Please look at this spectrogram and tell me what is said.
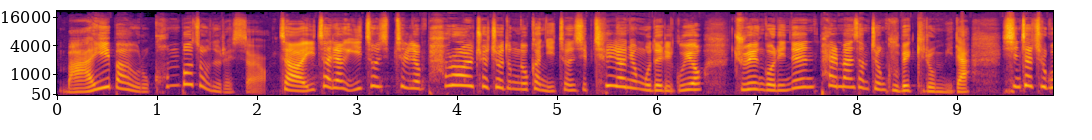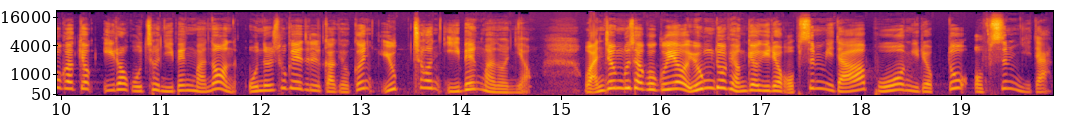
마이바흐로 컨버전을 했어요. 자, 이 차량 2017년 8월 최초 등록한 2017년형 모델이고요. 주행 거리는 83,900km입니다. 신차 출고 가격 1억 5,200만 원. 오늘 소개해드릴 가격은 6,200만 원이요. 완전 무사고고요. 용도 변경 이력 없습니다. 보험 이력도 없습니다.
